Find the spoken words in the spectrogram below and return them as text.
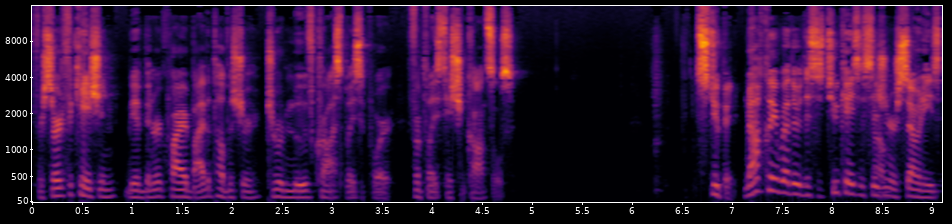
For certification, we have been required by the publisher to remove crossplay support for PlayStation consoles. Stupid. Not clear whether this is 2K's decision Oh. or Sony's.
